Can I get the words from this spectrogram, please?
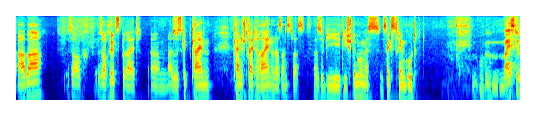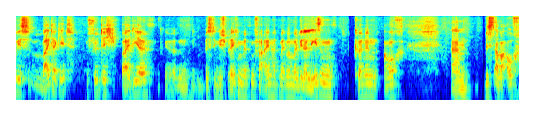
aber ist auch, ist auch hilfsbereit. Ähm, also es gibt kein, keine Streitereien oder sonst was. Also die, die Stimmung ist, ist extrem gut. Weißt du, wie es weitergeht für dich bei dir? Ähm, bist in Gesprächen mit dem Verein, hat man immer mal wieder lesen können, auch. Ähm, bist aber auch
